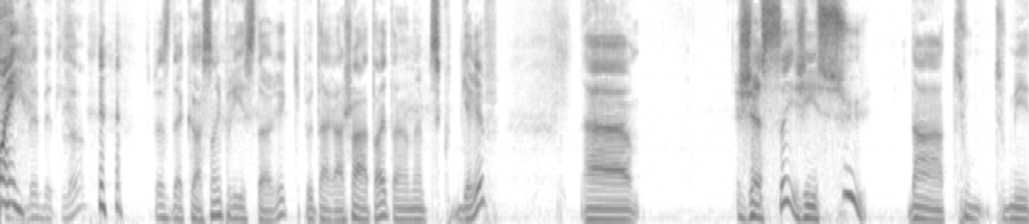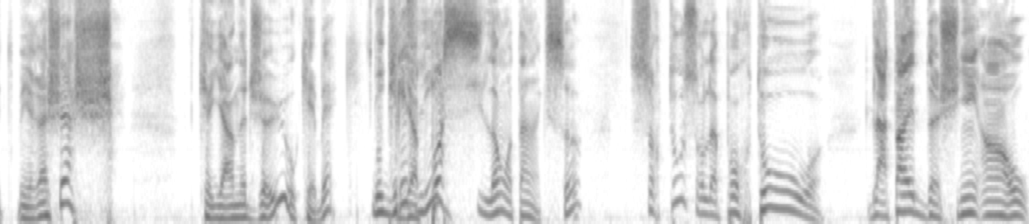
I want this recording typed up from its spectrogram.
Oui. cette bébête-là. Espèce de cossin préhistorique qui peut t'arracher la tête en un petit coup de griffe. Euh, je sais, j'ai su dans toutes mes, mes recherches qu'il y en a déjà eu au Québec. Des Puis Il n'y grizzlies? a pas si longtemps que ça. Surtout sur le pourtour de la tête de chien en haut.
